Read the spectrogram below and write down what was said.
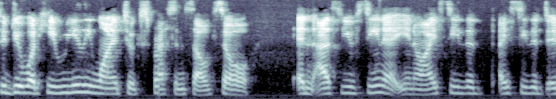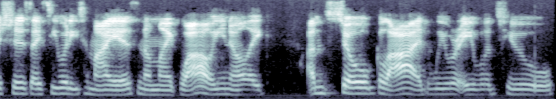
to do what he really wanted to express himself. So and as you've seen it, you know, I see the I see the dishes, I see what Itamae is and I'm like, wow, you know, like I'm so glad we were able to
